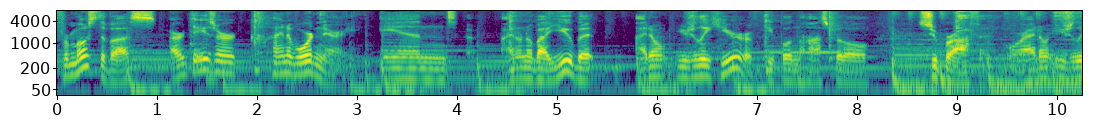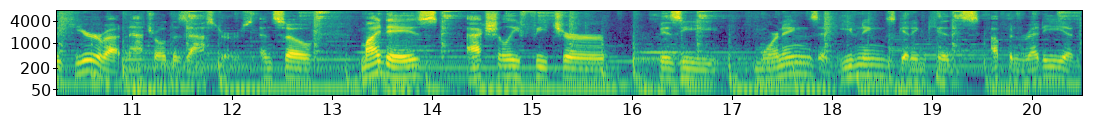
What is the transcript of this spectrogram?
for most of us, our days are kind of ordinary. And I don't know about you, but I don't usually hear of people in the hospital super often, or I don't usually hear about natural disasters. And so my days actually feature busy mornings and evenings getting kids up and ready and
